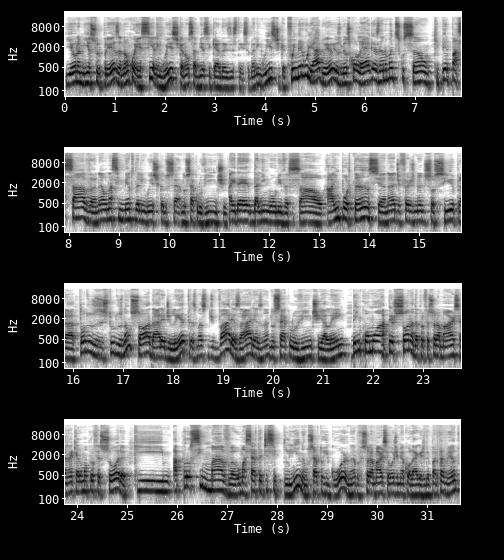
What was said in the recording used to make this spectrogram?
e eu, na minha surpresa, não conhecia linguística, não sabia sequer da existência da linguística. Fui mergulhado, eu e os meus colegas, né, numa discussão que perpassava né, o nascimento da linguística do sé no século XX, a ideia da língua universal, a importância né, de Ferdinand de Saussure para todos os estudos, não só da área de letras, letras, mas de várias áreas, né, no século XX e além, bem como a persona da professora Márcia, né, que era uma professora que aproximava uma certa disciplina, um certo rigor, né, a professora Márcia hoje minha colega de departamento,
